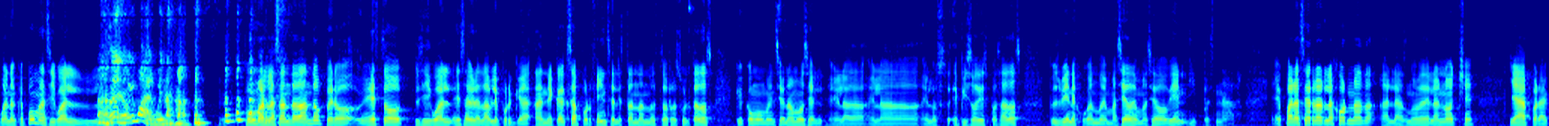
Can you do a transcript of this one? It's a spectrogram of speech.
bueno, que Pumas igual. Ah, bueno, igual, güey, Pumas las anda dando, pero esto pues igual es agradable porque a, Necaxa por fin se le están dando estos resultados que como mencionamos en, en, la, en, la, en los episodios pasados, pues viene jugando demasiado, demasiado bien y pues nada. Eh, para cerrar la jornada a las 9 de la noche, ya para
